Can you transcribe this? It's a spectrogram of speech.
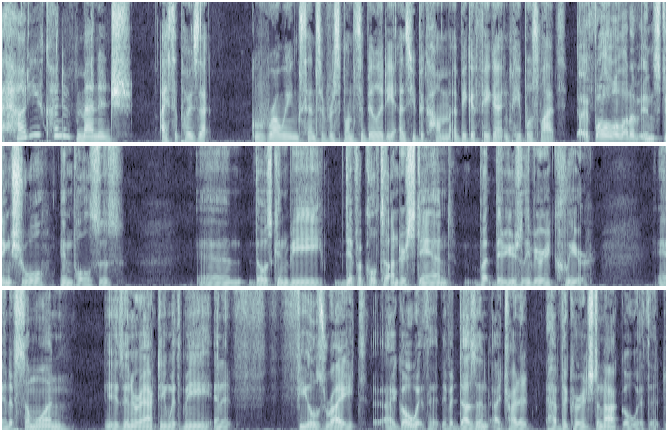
How do you kind of manage, I suppose, that growing sense of responsibility as you become a bigger figure in people's lives? I follow a lot of instinctual impulses, and those can be difficult to understand, but they're usually very clear. And if someone is interacting with me and it feels right, I go with it. If it doesn't, I try to have the courage to not go with it.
